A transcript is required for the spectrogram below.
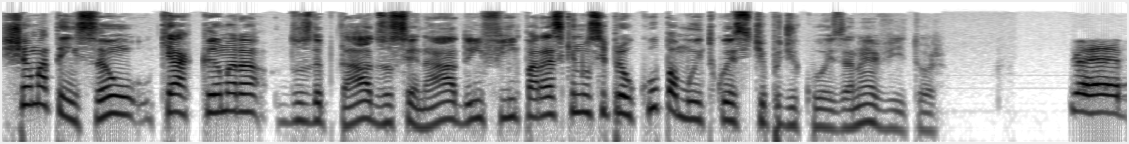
Chama atenção que a Câmara dos Deputados, o Senado, enfim, parece que não se preocupa muito com esse tipo de coisa, né, Vitor? É,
